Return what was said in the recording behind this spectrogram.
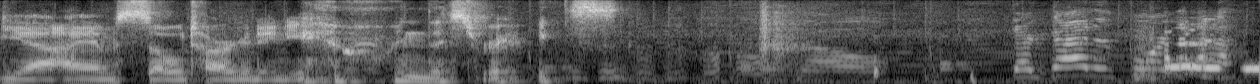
Yeah, I am so targeting you in this race. No. They're gunning for you.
